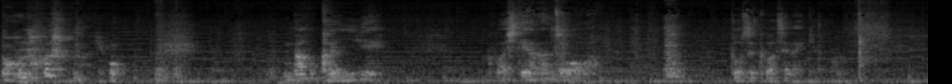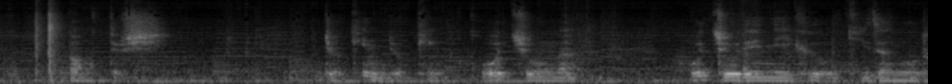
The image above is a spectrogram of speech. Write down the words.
黙るなよ。なんか言え食わしてやらんぞ。どうせ食わせないけど。黙ってるし。除菌除菌。包丁が。包丁で肉を刻む音が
